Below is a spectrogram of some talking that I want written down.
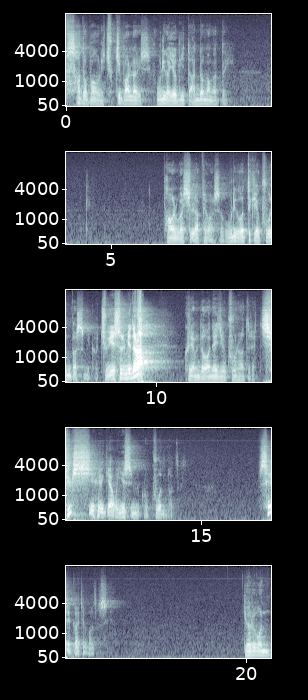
사도 바울이 죽지 말라고 했어요. 우리가 여기 있다 안 도망갔다. 바울과 신라 앞에 와서 우리가 어떻게 구원받습니까? 주 예수를 믿어라! 그러면 너와 내 집 구원 얻으라. 즉시 회개하고 예수 믿고 구원받았어요. 세례까지 받았어요. 여러분,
